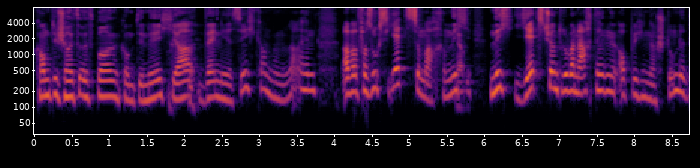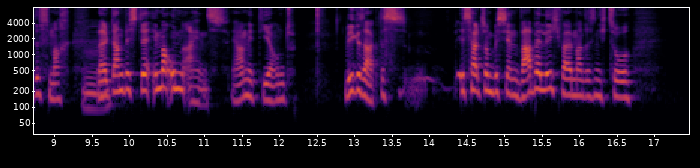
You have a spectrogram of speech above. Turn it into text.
Kommt die scheiß S-Bahn, kommt die nicht? Ja, wenn ihr es nicht kommt, dann dahin. Aber versuch's jetzt zu machen. Nicht, Ja. nicht jetzt schon drüber nachdenken, ob ich in einer Stunde das mache. Mhm. Weil dann bist du immer uneins ja, mit dir. Und wie gesagt, das ist halt so ein bisschen wabbelig, weil man das nicht so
